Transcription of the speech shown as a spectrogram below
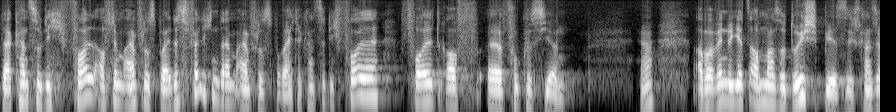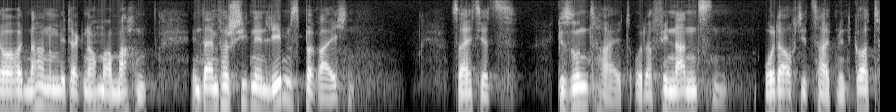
da kannst du dich voll auf dem Einflussbereich, das ist völlig in deinem Einflussbereich, da kannst du dich voll, voll drauf äh, fokussieren. Ja, aber wenn du jetzt auch mal so durchspielst, das kannst du ja heute Nachmittag nochmal machen, in deinen verschiedenen Lebensbereichen, sei es jetzt Gesundheit oder Finanzen oder auch die Zeit mit Gott,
